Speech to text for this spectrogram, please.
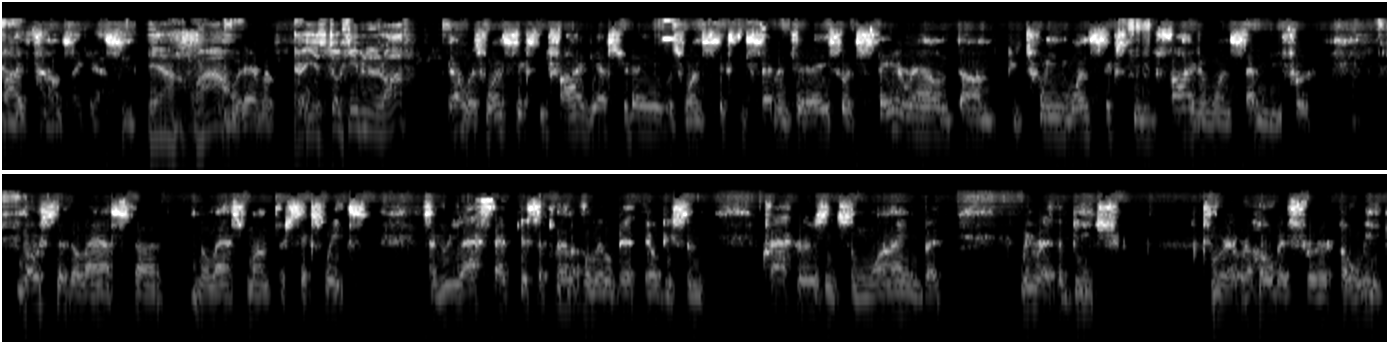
five pounds, I guess. Yeah, wow. Whatever. Are you still keeping it off? That was 165 yesterday. It was 167 today. So it stayed around um, between 165 and 170 for most of the last uh, the last month or six weeks. I've relaxed that discipline a little bit. There'll be some crackers and some wine, but we were at the beach. We were at Rehoboth for a week,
